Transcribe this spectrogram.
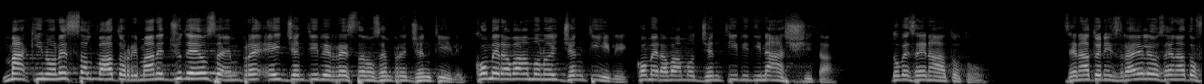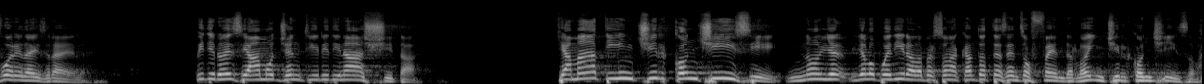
ma chi non è salvato rimane giudeo sempre e i gentili restano sempre gentili. Come eravamo noi gentili? Come eravamo gentili di nascita? Dove sei nato tu? Sei nato in Israele o sei nato fuori da Israele? Quindi noi siamo gentili di nascita chiamati incirconcisi. Non glielo puoi dire alla persona accanto a te senza offenderlo, è incirconciso.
